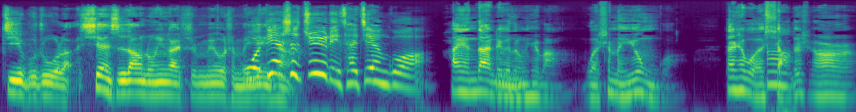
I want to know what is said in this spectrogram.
记不住了。现实当中应该是没有什么印象。我电视剧里才见过。旱烟袋这个嗯东西吧，我是没用过，但是我小嗯的时候，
